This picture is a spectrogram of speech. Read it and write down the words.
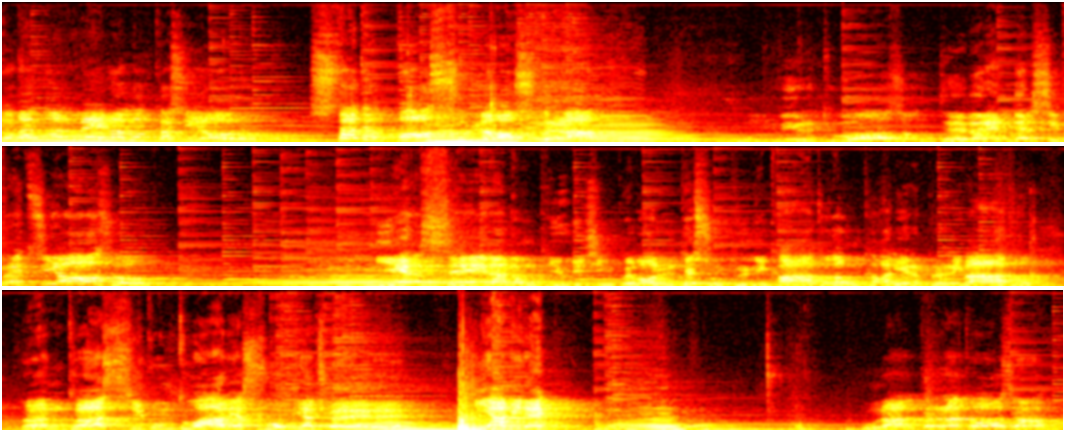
raccomando almeno l'occasione state un po' sulla vostra. Un virtuoso deve rendersi prezioso. Ier sera non più di cinque volte supplicato da un cavalier privato cantassi puntuale a suo piacere. Diamine! Un'altra cosa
